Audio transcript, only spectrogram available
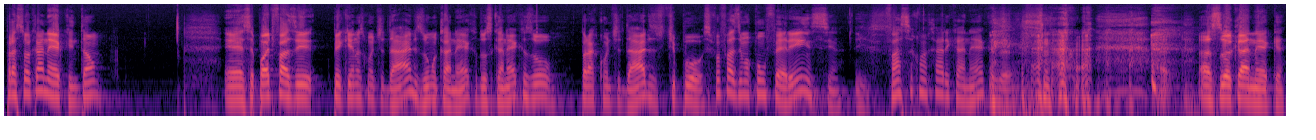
para sua caneca. Então, é, você pode fazer pequenas quantidades, uma caneca, duas canecas, ou para quantidades. Tipo, se for fazer uma conferência, Isso. faça com a cara e caneca da- a, a sua caneca.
